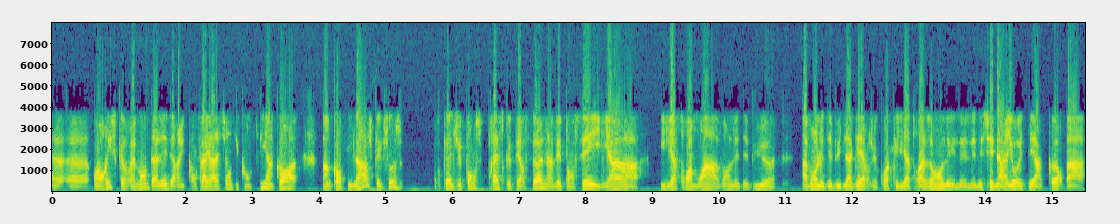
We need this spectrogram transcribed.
euh, on risque vraiment d'aller vers une conflagration du conflit encore encore plus large, quelque chose auquel je pense presque personne avait pensé il y a il y a trois mois avant le début euh, avant le début de la guerre. Je crois qu'il y a trois ans, les, les, les, scénarios étaient encore bah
